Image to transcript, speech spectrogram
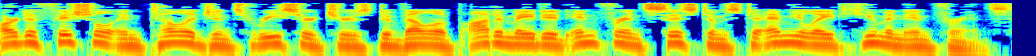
Artificial intelligence researchers develop automated inference systems to emulate human inference.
